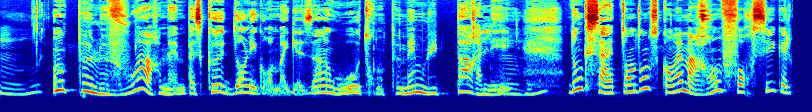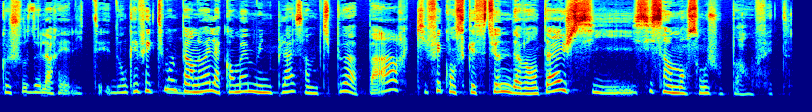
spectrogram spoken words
On peut le voir même, parce que dans les grands magasins ou autres, on peut même lui parler. Mhm. Donc ça a tendance quand même à renforcer quelque chose de la réalité. Donc effectivement, le Père Noël a quand même une place un petit peu à part, qui fait qu'on se questionne davantage si, c'est un mensonge ou pas, en fait.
